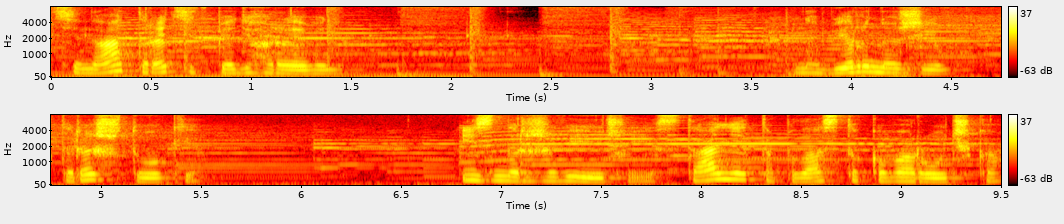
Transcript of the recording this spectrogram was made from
Ціна 35 гривень. Набір ножів 3 штуки. Із нержавіючої сталі та пластикова ручка.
